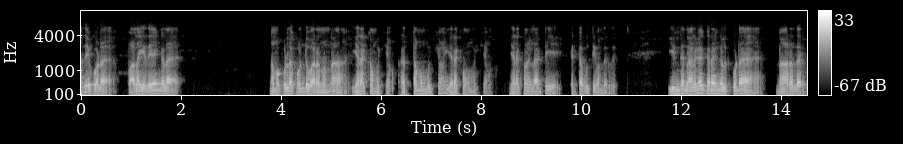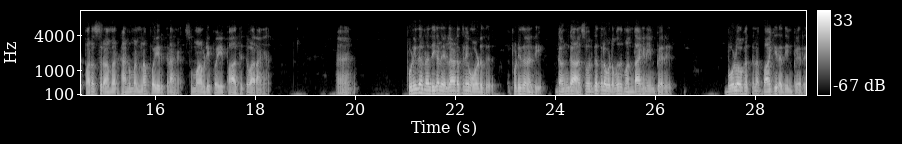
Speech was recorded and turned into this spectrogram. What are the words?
அதே போல பல இதயங்களை நமக்குள்ள கொண்டு வரணும்னா இறக்கம் முக்கியம். ரத்தமும் முக்கியம் இறக்கமும் முக்கியம். இறக்கம் இல்லாட்டி கெட்ட புத்தி வந்துடுது இந்த நரகக்கிரகங்களுக்கு கூட நாரதர் பரசுராமர் ஹனுமன்லாம் போயிருக்கிறாங்க. சும்மா அப்படி போய் பார்த்துட்டு வராங்க. புனித நதிகள் எல்லா இடத்துலையும் ஓடுது. புனித நதி. கங்கா சொர்க்கத்தில் ஓடும்போது மந்தாகினின்னு பேர். பூலோகத்தில் பாகீரதின்னு பேர்.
